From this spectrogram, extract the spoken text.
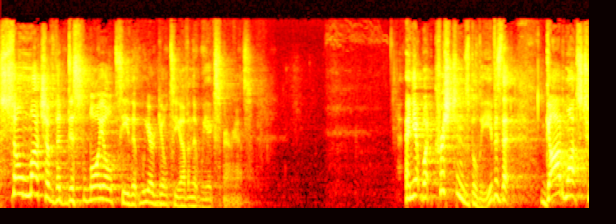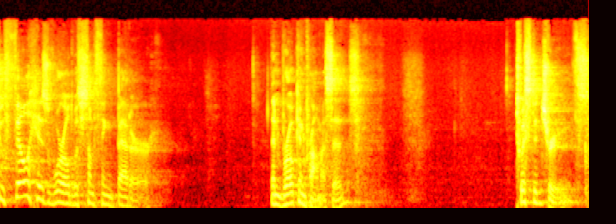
so much of the disloyalty that we are guilty of and that we experience. And yet, what Christians believe is that God wants to fill his world with something better than broken promises, twisted truths,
